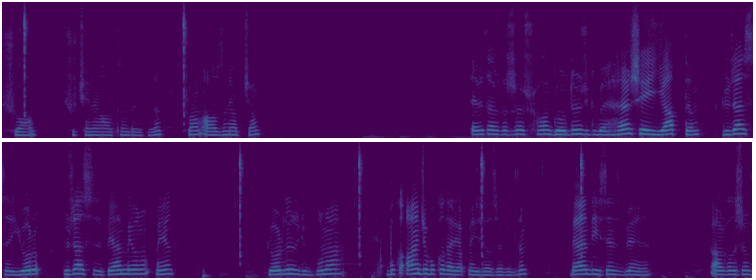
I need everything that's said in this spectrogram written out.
Şu an. Şu çene altını da bitirdim. Şu an ağzını yapacağım. Evet arkadaşlar şu an gördüğünüz gibi her şeyi yaptım. Güzelse yorum güzelse beğenmeyi unutmayın. Gördüğünüz gibi buna bu anca bu kadar yapmaya çalışabildim. Beğendiyseniz beğenin. Arkadaşlar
